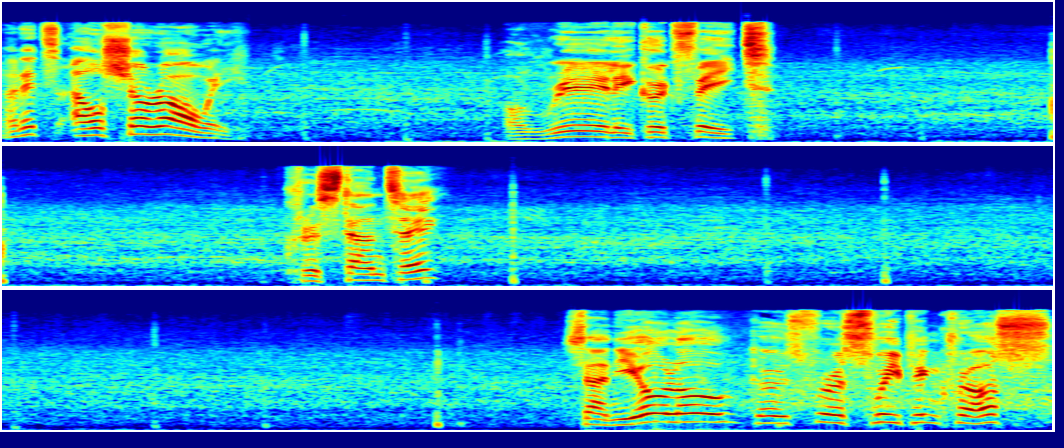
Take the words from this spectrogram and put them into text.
And it's El Shaarawy. A really good feat. Cristante. Zaniolo goes for a sweeping cross.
